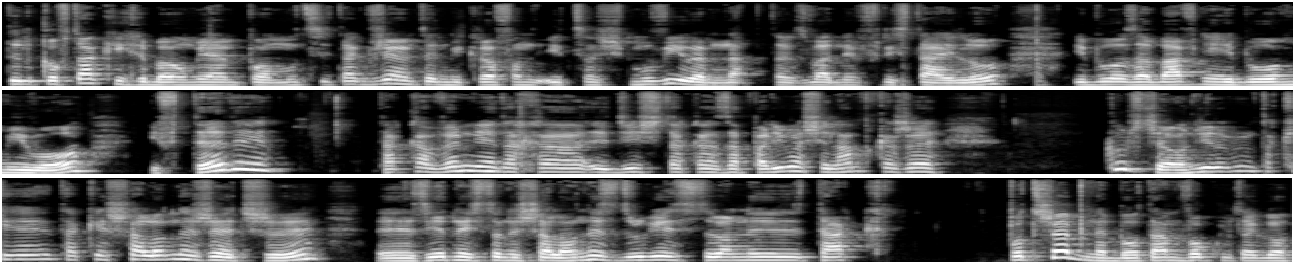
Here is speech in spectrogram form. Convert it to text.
tylko w taki chyba umiałem pomóc i tak wziąłem ten mikrofon i coś mówiłem na tak zwanym freestylu i było zabawnie i było miło i wtedy taka we mnie taka gdzieś taka zapaliła się lampka, że kurczę, oni robią takie, takie szalone rzeczy. E, z jednej strony szalone, z drugiej strony tak potrzebne, bo tam wokół tego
